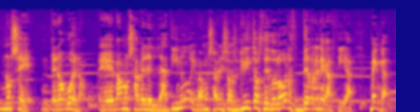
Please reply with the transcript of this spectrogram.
No sé, pero bueno, eh, vamos a ver el latino y vamos a ver esos gritos de dolor de René García. Venga.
